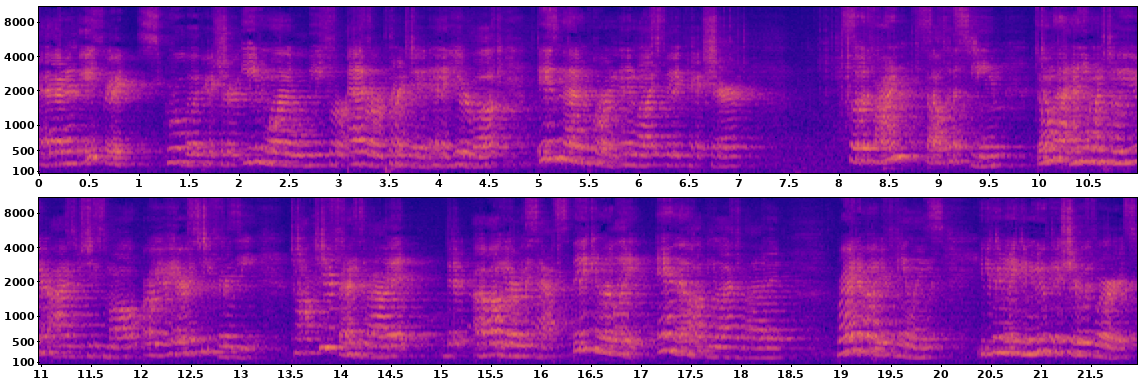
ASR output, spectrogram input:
and that an eighth grade schoolbook picture, even one that will be forever printed in a yearbook, isn't that important in life's big picture. So to find self-esteem, don't let anyone tell you your eyes are too small or your hair is too frizzy. Talk to your friends about it, about your mishaps. They can relate, and they'll help you laugh about it. Write about your feelings. You can make a new picture with words,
